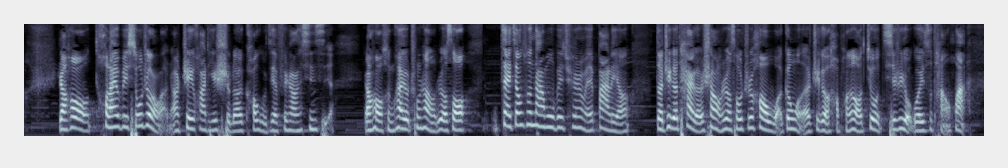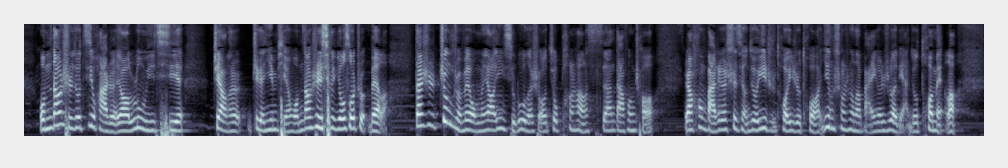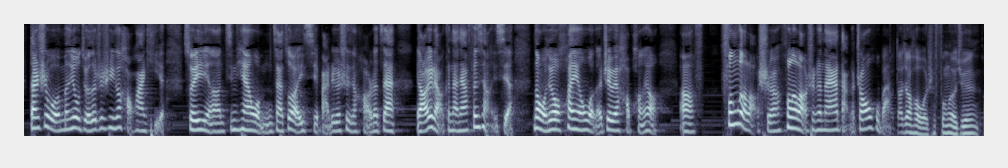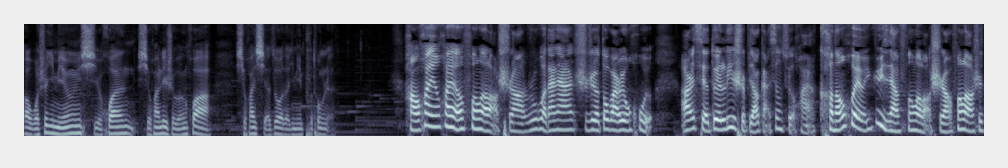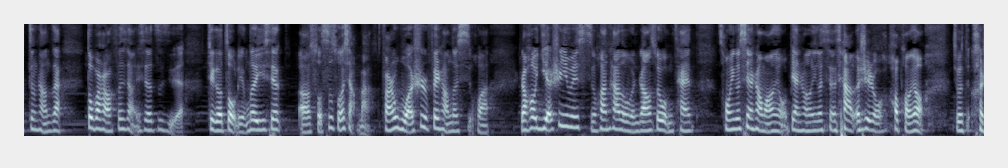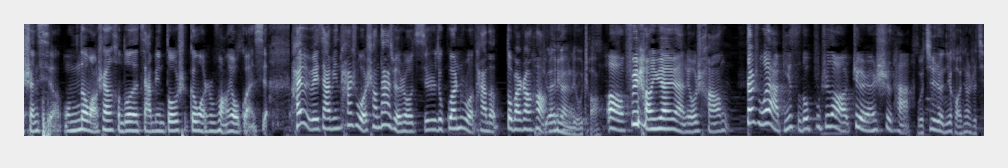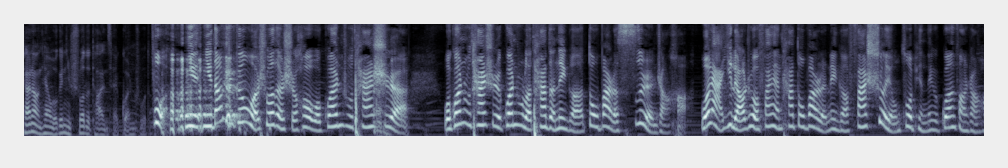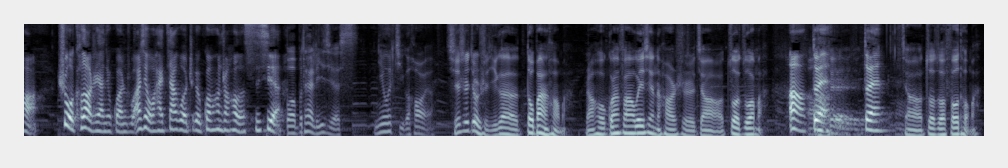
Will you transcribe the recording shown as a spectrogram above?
然后后来又被修正了，然后这个话题使得考古界非常欣喜，然后很快就冲上了热搜。在江村大木被确认为霸凌的这个 tag 上了热搜之后，我跟我的这个好朋友就其实有过一次谈话。我们当时就计划着要录一期这样的这个音频，我们当时已经有所准备了。但是正准备我们要一起录的时候，就碰上了西安大封城，然后把这个事情就一直拖，一直拖，硬生生的把一个热点就拖没了。但是我们又觉得这是一个好话题，所以呢，今天我们再坐到一起，把这个事情好好的再聊一聊，跟大家分享一些。那我就欢迎我的这位好朋友啊，丰乐老师。丰乐老师跟大家打个招呼吧。大家好，我是丰乐君，呃，我是一名喜欢喜欢历史文化、喜欢写作的一名普通人。好，欢迎欢迎丰乐老师啊！如果大家是这个豆瓣用户，而且对历史比较感兴趣的话，可能会遇见丰乐老师啊。丰乐老师经常在豆瓣上分享一些自己这个走灵的一些呃所思所想吧。反正我是非常的喜欢，然后也是因为喜欢他的文章，所以我们才从一个线上网友变成了一个线下的这种好朋友，就很神奇。我们的网山很多的嘉宾都是跟我是网友关系，还有一位嘉宾，他是我上大学的时候其实就关注了他的豆瓣账号，源远流长哦，非常源远流长。但是我俩彼此都不知道这个人是他。我记着你好像是前两天我跟你说的他，你才关注的。不，你你当时跟我说的时候，我关注他是，我关注他是关注了他的那个豆瓣的私人账号。我俩一聊之后，发现他豆瓣的那个发摄影作品那个官方账号，是我可早之前就关注，而且我还加过这个官方账号的私信。我不太理解，你有几个号呀？其实就是一个豆瓣号嘛，然后官方微信的号是叫做作嘛。啊、哦，对对对，叫做做 photo 嘛，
